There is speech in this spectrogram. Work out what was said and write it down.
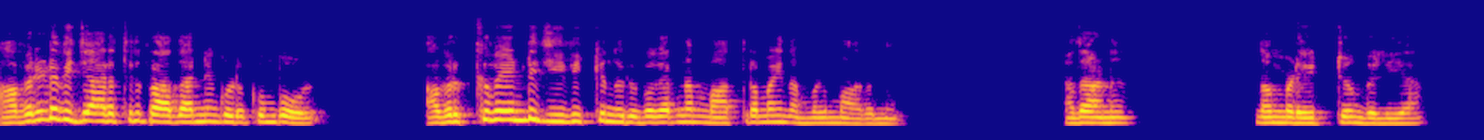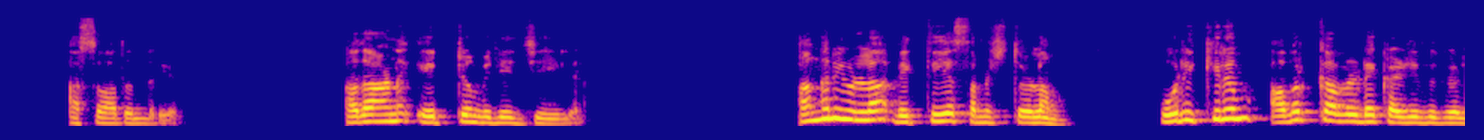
അവരുടെ വിചാരത്തിന് പ്രാധാന്യം കൊടുക്കുമ്പോൾ അവർക്ക് വേണ്ടി ജീവിക്കുന്ന ഒരു ഉപകരണം മാത്രമായി നമ്മൾ മാറുന്നു. അതാണ് നമ്മുടെ ഏറ്റവും വലിയ അസ്വാതന്ത്ര്യം. അതാണ് ഏറ്റവും വലിയ ജയിൽ. അങ്ങനെയുള്ള വ്യക്തിയെ സംബന്ധിച്ചിടത്തോളം ഒരിക്കലും അവർക്ക് അവരുടെ കഴിവുകൾ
